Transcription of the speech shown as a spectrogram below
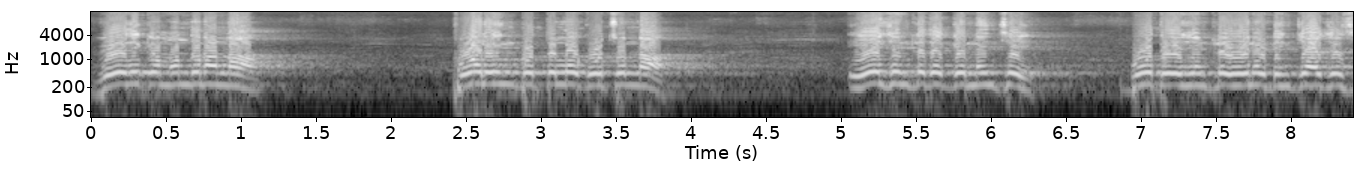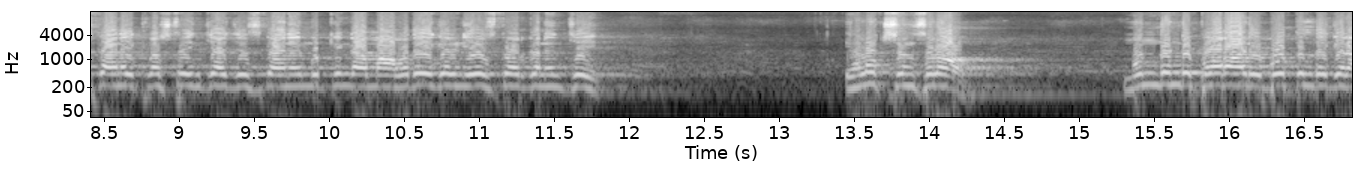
వేదిక ముందునున్న పోలింగ్ బూత్తుల్లో కూర్చున్న ఏజెంట్ల దగ్గర నుంచి బూత్ ఏజెంట్లు యూనిట్ ఇన్ఛార్జెస్ కానీ క్లస్టర్ ఇన్ఛార్జెస్ కానీ ముఖ్యంగా మా ఉదయగిరి నియోజకవర్గం నుంచి ఎలక్షన్స్లో ముందుండి పోరాడి బూతుల దగ్గర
